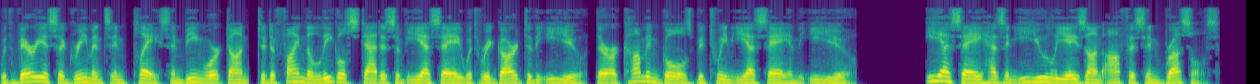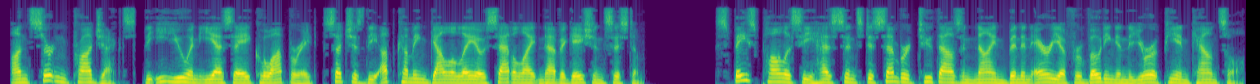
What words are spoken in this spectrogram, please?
with various agreements in place and being worked on, to define the legal status of ESA with regard to the EU. There are common goals between ESA and the EU. ESA has an EU liaison office in Brussels. On certain projects, the EU and ESA cooperate, such as the upcoming Galileo satellite navigation system. Space policy has since December 2009 been an area for voting in the European Council.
